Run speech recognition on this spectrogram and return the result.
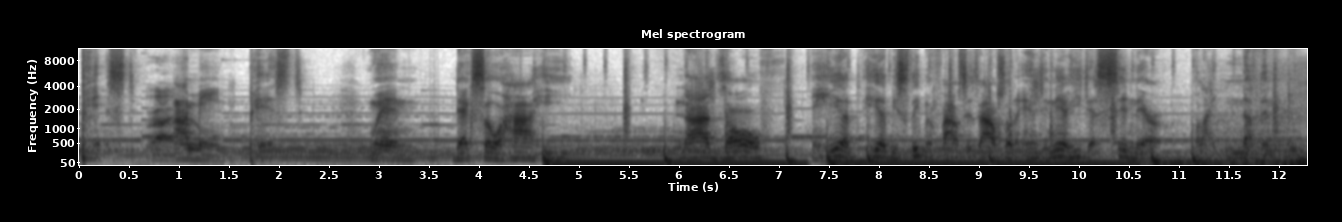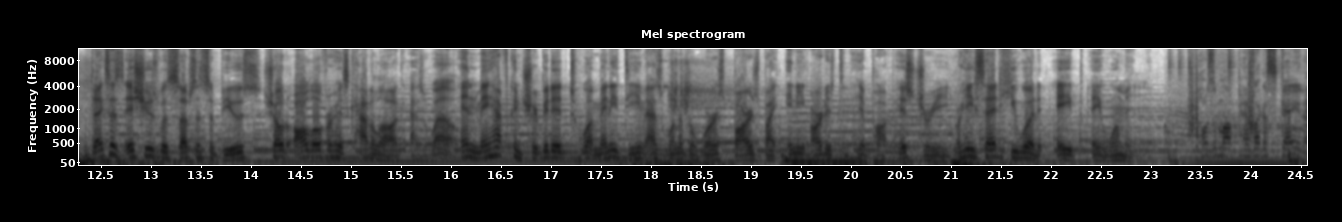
pissed. Right. I mean, pissed. When Dex so high, he nods off. And he'll he'll be sleeping five six hours. So the engineer, he just sitting there with like nothing to do. Dex's issues with substance abuse showed all over his catalog as well, and may have contributed to what many deem as one of the worst bars by any artist in hip hop history, where he said he would ape a woman. Hoes in my pants like a skater.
